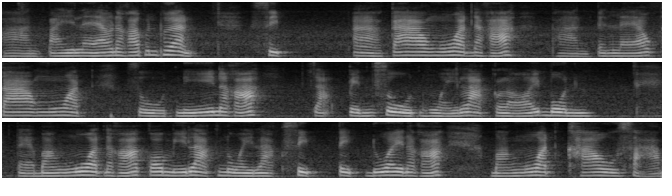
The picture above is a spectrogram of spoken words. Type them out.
ผ่านไปแล้วนะคะเพื่อนๆ10อ่า9งวดนะคะ ผ่านไปแล้ว 9 งวด สูตรนี้นะคะ จะเป็นสูตรหวยหลักร้อยบน แต่บางงวดนะคะ ก็มีหลักหน่วยหลักสิบติดด้วยนะคะ บางงวดเข้าสาม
